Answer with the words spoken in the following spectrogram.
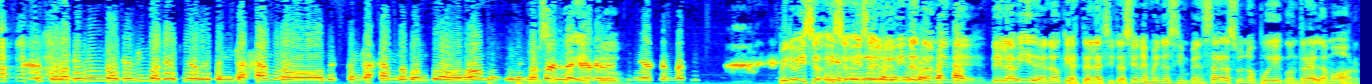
Pero qué lindo, qué lindo que es ir desencajando, desencajando con todo, ¿no? Por creo que Pero eso, eso, eso es lo lindo también de, de la vida, ¿no? Que hasta en las situaciones menos impensadas uno puede encontrar el amor.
